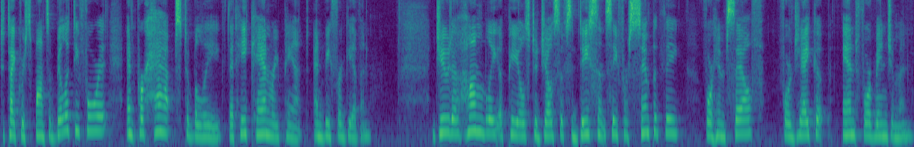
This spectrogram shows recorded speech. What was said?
to take responsibility for it, and perhaps to believe that he can repent and be forgiven. Judah humbly appeals to Joseph's decency for sympathy for himself, for Jacob, and for Benjamin.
